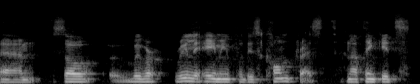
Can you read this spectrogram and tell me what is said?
Um, so we were really aiming for this contrast, and I think it's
